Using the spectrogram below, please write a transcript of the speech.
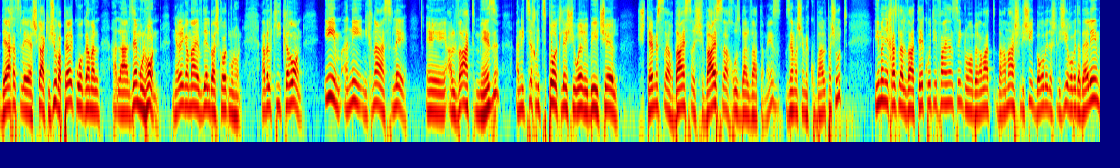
ביחס להשקעה. כי שוב, הפרק הוא גם על, על, על זה מול הון. נראה גם מה ההבדל בהשקעות מול הון. אבל כעיקרון, אם אני נכנס להלוואת מז, אני צריך לצפות לשיעורי ריבית של 12, 14, 17 אחוז בהלוואת המז, זה מה שמקובל פשוט. אם אני נכנס להלוואת equity financing, כלומר ברמת, ברמה השלישית, ברובד השלישי, רובד הבעלים,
